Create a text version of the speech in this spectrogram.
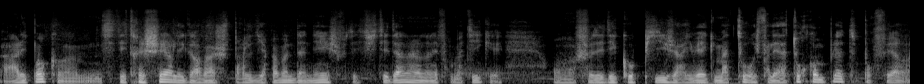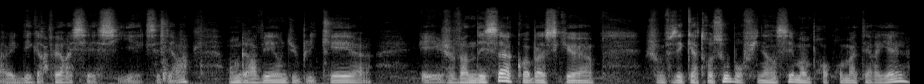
À l'époque, euh, c'était très cher les gravages. Je parlais d'il y a pas mal d'années. J'étais dans l'informatique et on faisait des copies. J'arrivais avec ma tour. Il fallait la tour complète pour faire avec des graveurs SCSI, etc. On gravait, on dupliquait euh, et je vendais ça, quoi, parce que je me faisais 4 sous pour financer mon propre matériel.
